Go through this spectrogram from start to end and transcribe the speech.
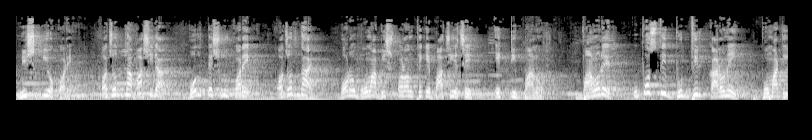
নিষ্ক্রিয় করে। অযোধ্যাবাসীরা বলতে শুরু করে, অযোধ্যায় বড় বোমা বিস্ফোরণ থেকে বাঁচিয়েছে একটি বানর। বানরের উপস্থিত বুদ্ধির কারণেই বোমাটি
